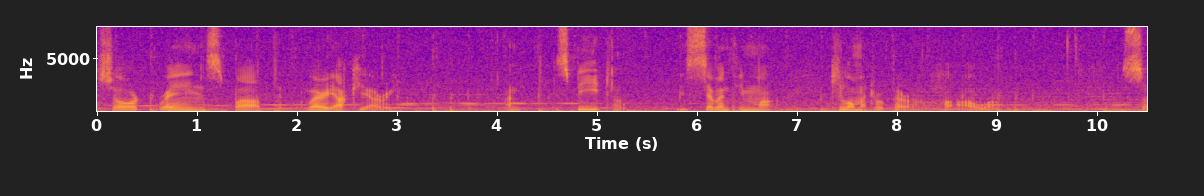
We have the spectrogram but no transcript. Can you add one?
Short range but very accurate. And speed is 70 kilometer per hour. So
